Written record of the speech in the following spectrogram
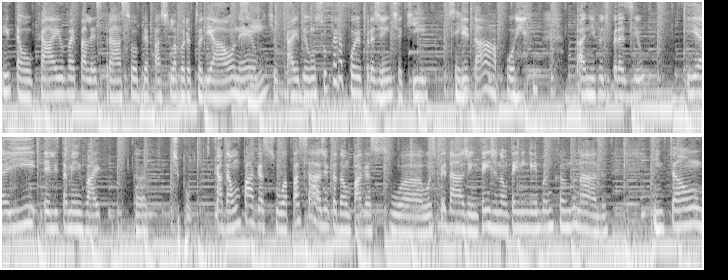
então, o Caio vai palestrar sobre a parte laboratorial, né? Sim. Que o Caio deu um super apoio pra gente aqui. Sim. Ele dá apoio a nível de Brasil. E aí ele também vai, tipo, cada um paga a sua passagem, cada um paga a sua hospedagem, entende? Não tem ninguém bancando nada. Então,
